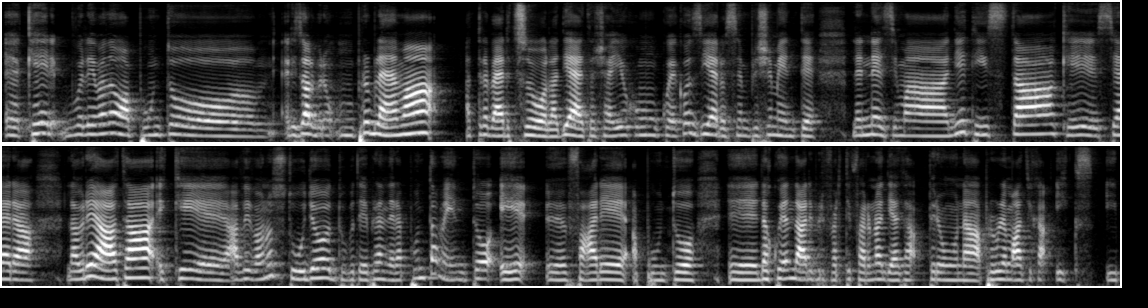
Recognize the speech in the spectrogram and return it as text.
eh, che volevano appunto risolvere un problema attraverso la dieta, cioè io comunque così ero semplicemente l'ennesima dietista che si era laureata e che aveva uno studio, tu potevi prendere appuntamento e eh, fare appunto eh, da cui andare per farti fare una dieta per una problematica X, Y,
